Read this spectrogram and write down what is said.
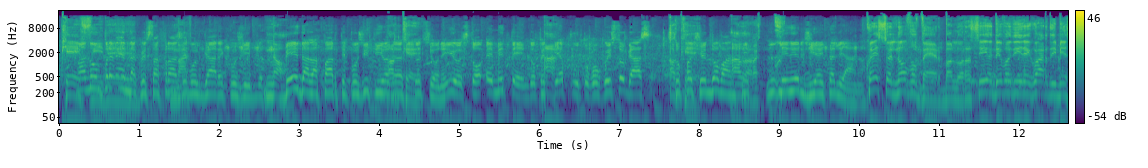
Che Ma non prenda questa frase Ma- volgare così. No. Veda la parte positiva della Ok. situazione. Io sto emettendo perché Ah. appunto con questo gas sto Ok. facendo avanti Allora, l'energia italiana. Questo è il nuovo verbo. Allora, se io devo dire, guardi, mi è,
